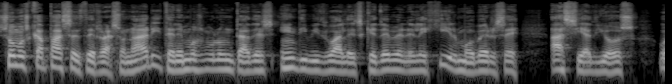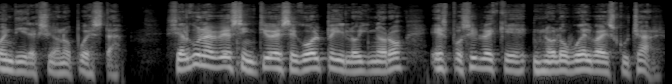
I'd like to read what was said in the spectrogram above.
somos capaces de razonar y tenemos voluntades individuales que deben elegir moverse hacia Dios o en dirección opuesta. Si alguna vez sintió ese golpe y lo ignoró, es posible que no lo vuelva a escuchar.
